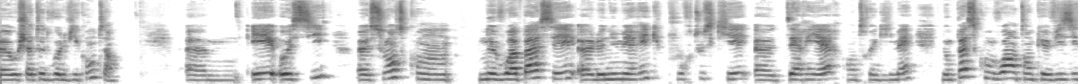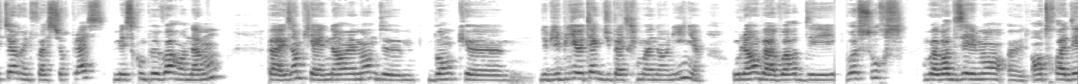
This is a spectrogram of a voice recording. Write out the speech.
au château de Vaux-le-Vicomte euh, et aussi, euh, souvent, ce qu'on ne voit pas, c'est euh, le numérique pour tout ce qui est derrière, entre guillemets. Donc pas ce qu'on voit en tant que visiteur une fois sur place, mais ce qu'on peut voir en amont. Par exemple, il y a énormément de banques, de bibliothèques du patrimoine en ligne, où là, on va avoir des ressources, on va avoir des éléments en 3D,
